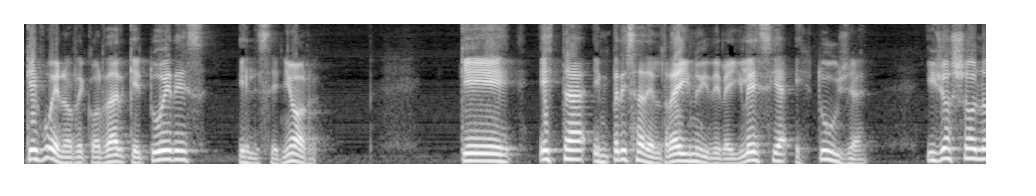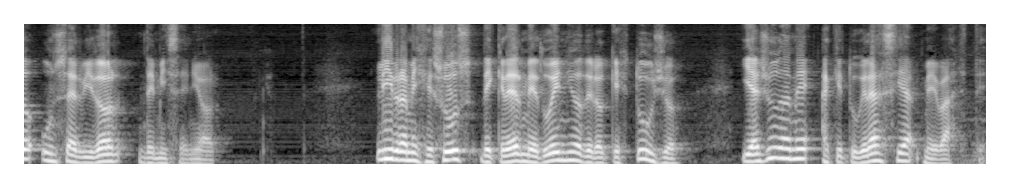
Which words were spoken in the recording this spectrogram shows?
que es bueno recordar que tú eres el Señor, que esta empresa del reino y de la iglesia es tuya, y yo solo un servidor de mi Señor. Líbrame Jesús de creerme dueño de lo que es tuyo y ayúdame a que tu gracia me baste.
